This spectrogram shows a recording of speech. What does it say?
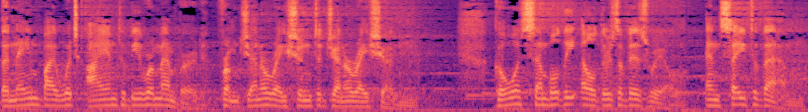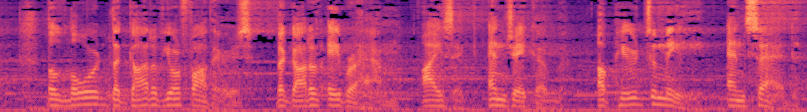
the name by which I am to be remembered from generation to generation. Go assemble the elders of Israel, and say to them, The Lord, the God of your fathers, the God of Abraham, Isaac, and Jacob, appeared to me and said,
